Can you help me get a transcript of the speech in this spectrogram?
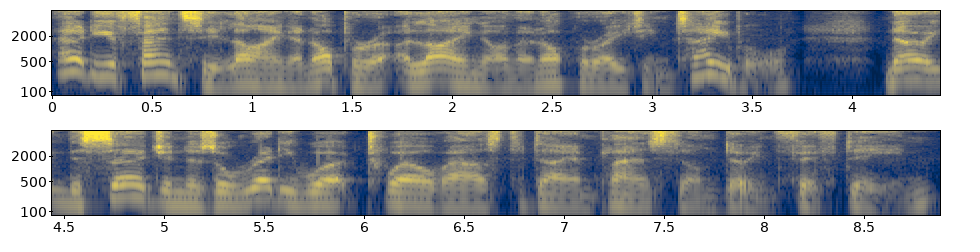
How do you fancy lying, opera- lying on an operating table, knowing the surgeon has already worked 12 hours today and plans on doing 15?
